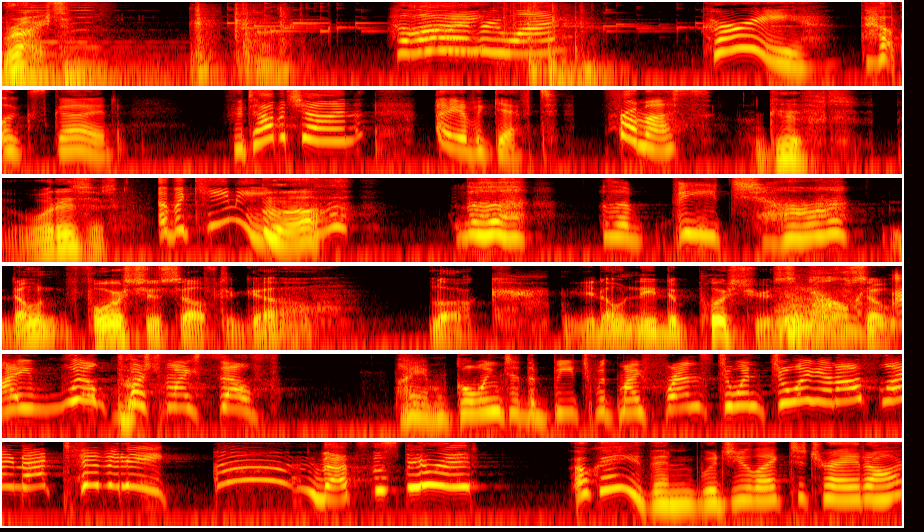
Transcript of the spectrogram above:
Right. Hello, everyone. Curry. That looks good. Futaba-chan, I have a gift. From us. A gift? What is it? A bikini. Huh? The the beach, huh? Don't force yourself to go. Look, you don't need to push yourself. No, so I will push myself. I am going to the beach with my friends to enjoy an offline activity. Mm, that's the spirit. Okay, then would you like to try it on?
